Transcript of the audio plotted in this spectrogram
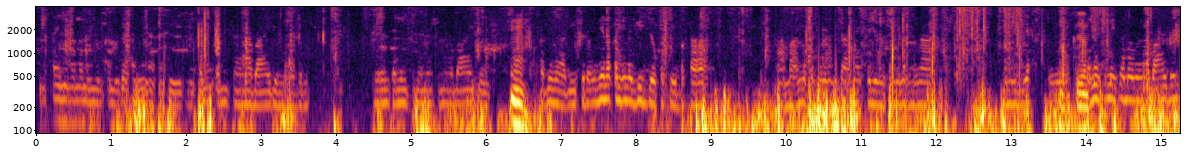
Kita hindi mo naman yung talaga kanina kasi kami kami sa mga bahay din mga doon. Meron kami sa mga bahay din. Mm. Sabi nga dito daw, hindi na kami nag-video kasi baka uh, maano kasi yung damay pa yung kanilang mga pamilya. So, Okay kami kami sa mga bahay doon.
